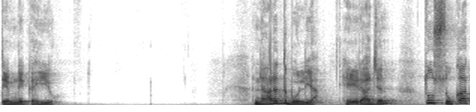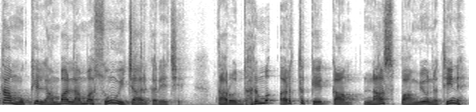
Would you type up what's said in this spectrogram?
તેમને કહ્યું નારદ બોલ્યા, હે રાજન, તું સુકાતા મુખે લાંબા લાંબા શું વિચાર કરે છે? તારો ધર્મ, અર્થ કે કામ નાશ પામ્યો નથી ને?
